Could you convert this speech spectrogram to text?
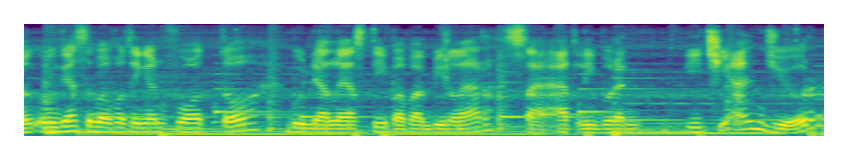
Mengunggah sebuah postingan foto Bunda Lesti Papa Bilar saat liburan di Cianjur.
